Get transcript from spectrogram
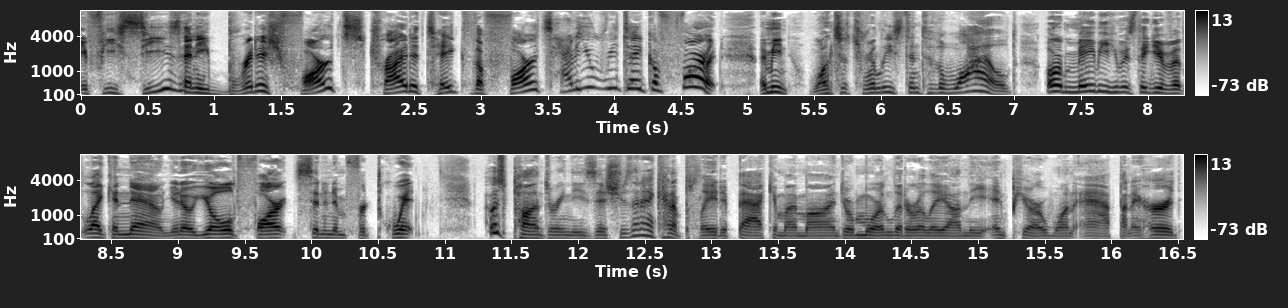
if he sees any British farts, try to take the farts? How do you retake a fart? I mean, once it's released into the wild. Or maybe he was thinking of it like a noun, you know, you old fart, synonym for twit. I was pondering these issues and I kind of played it back in my mind, or more literally on the NPR One app, and I heard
